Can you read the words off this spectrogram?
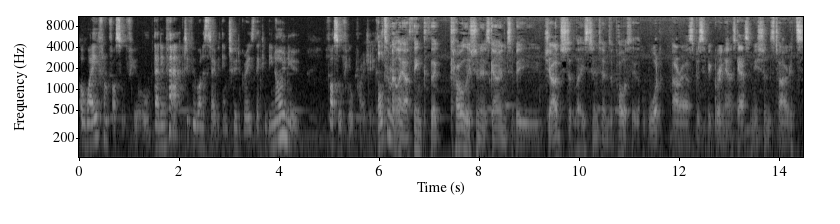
away from fossil fuel, that in fact, if we want to stay within two degrees, there can be no new fossil fuel projects. Ultimately, I think the coalition is going to be judged, at least in terms of policy. What are our specific greenhouse gas emissions targets?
